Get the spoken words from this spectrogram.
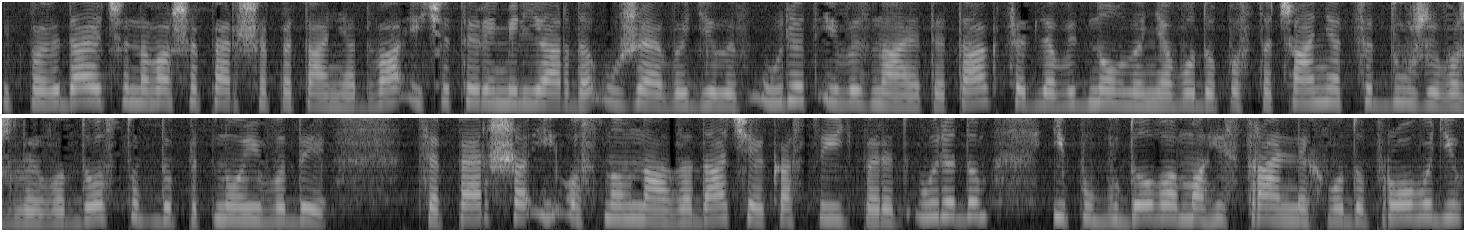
Відповідаючи на ваше перше питання, 2,4 мільярда уже виділив уряд, і ви знаєте, так це для відновлення водопостачання. Це дуже важливо. Доступ до питної води. Це перша і основна задача, яка стоїть перед урядом, і побудова магістральних водопроводів.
